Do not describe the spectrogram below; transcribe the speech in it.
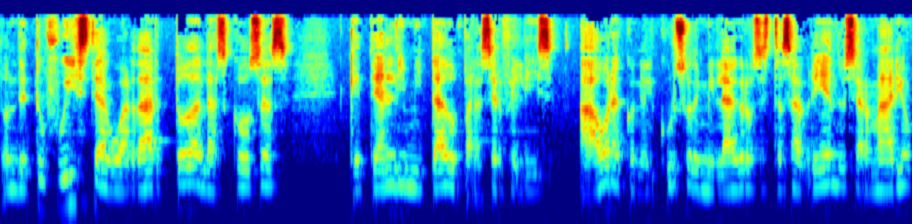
donde tú fuiste a guardar todas las cosas que te han limitado para ser feliz. Ahora con el curso de milagros estás abriendo ese armario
